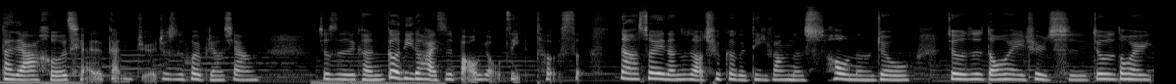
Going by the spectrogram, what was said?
大家合起来的感觉，就是会比较像，就是可能各地都还是保有自己的特色。那所以男主角去各个地方的时候呢，就就是都会去吃，就是都会。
